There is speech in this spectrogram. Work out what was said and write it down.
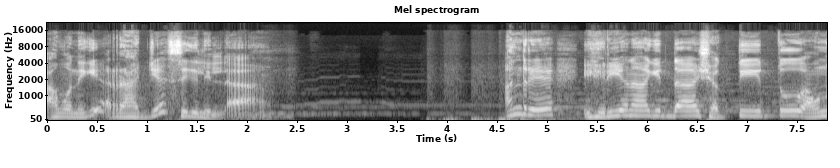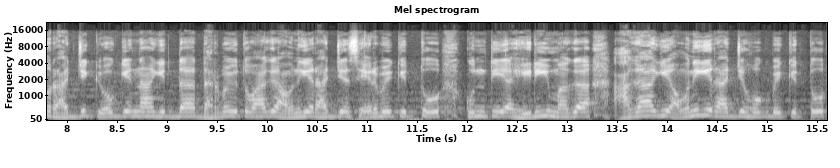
ಅವನಿಗೆ ರಾಜ್ಯ ಸಿಗಲಿಲ್ಲ. ಅಂದರೆ ಹಿರಿಯನಾಗಿದ್ದ ಶಕ್ತಿ ಇತ್ತು, ಅವನು ರಾಜ್ಯಕ್ಕೆ ಯೋಗ್ಯನಾಗಿದ್ದ, ಧರ್ಮಯುತವಾಗಿ ಅವನಿಗೆ ರಾಜ್ಯ ಸೇರಬೇಕಿತ್ತು, ಕುಂತಿಯ ಹಿರಿ ಮಗ, ಹಾಗಾಗಿ ಅವನಿಗೆ ರಾಜ್ಯ ಹೋಗಬೇಕಿತ್ತು.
